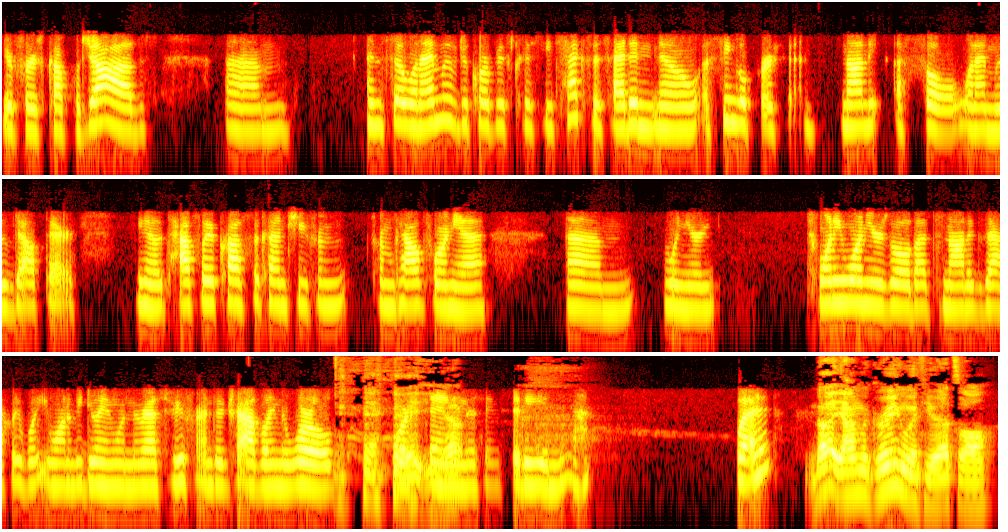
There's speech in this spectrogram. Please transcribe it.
your first couple jobs. Um, and so when I moved to Corpus Christi, Texas, I didn't know a single person, not a soul when I moved out there. You know, it's halfway across the country from from California. Um, when you're 21 years old, that's not exactly what you want to be doing when the rest of your friends are traveling the world or staying yep. in the same city. And what? No, I'm agreeing with you. That's all.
